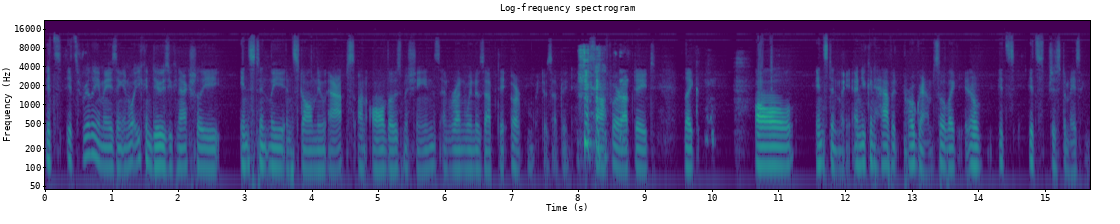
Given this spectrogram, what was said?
It's it's really amazing, and what you can do is you can actually instantly install new apps on all those machines and run Windows Update or Windows Update, software update, like all instantly, and you can have it programmed. So like it'll, it's it's just amazing.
